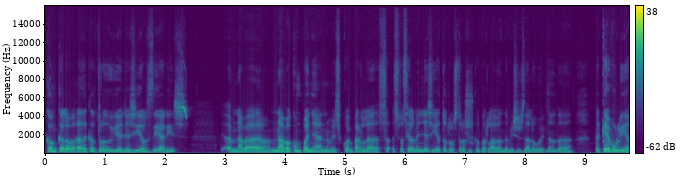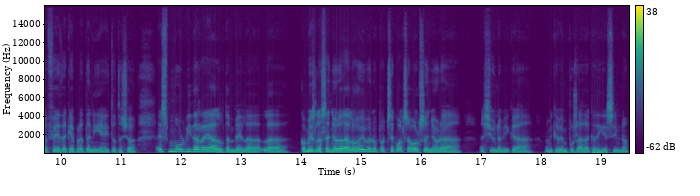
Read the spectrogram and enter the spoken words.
com que la vegada que el traduïa llegia els diaris, em anava, anava acompanyant, només quan parla, especialment llegia tots els trossos que parlaven de Mrs. Dalloway, no? de, de què volia fer, de què pretenia i tot això. És molt vida real, també, la, la, com és la senyora Dalloway, bueno, pot ser qualsevol senyora així una mica, una mica ben posada, que diguéssim, no?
